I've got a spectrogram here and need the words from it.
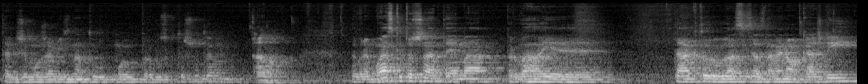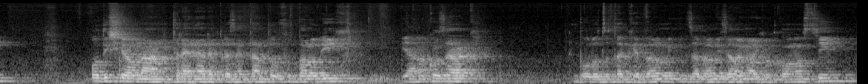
Takže môžem ísť na tú moju prvú skutočnú tému? Áno. Dobre, moja skutočná téma prvá je tá, ktorú asi zaznamenal každý, Odišiel nám tréner reprezentantov futbalových, Jano Kozák. Bolo to také veľmi, za veľmi zaujímavých okolností.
